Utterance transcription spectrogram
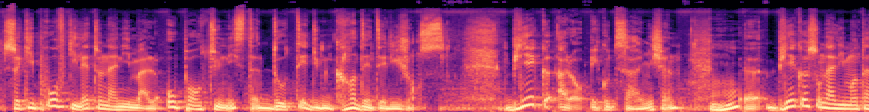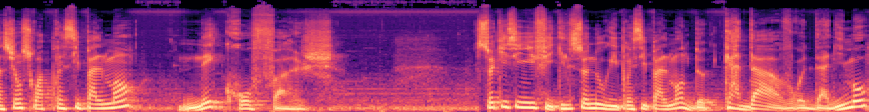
ce qui prouve qu'il est un animal opportuniste doté d'une grande intelligence. Bien que, alors, écoute ça, Michel. Euh, bien que son alimentation soit principalement nécrophage ce qui signifie qu'il se nourrit principalement de cadavres d'animaux,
